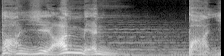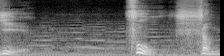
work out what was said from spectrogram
半夜安眠，半夜复生。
